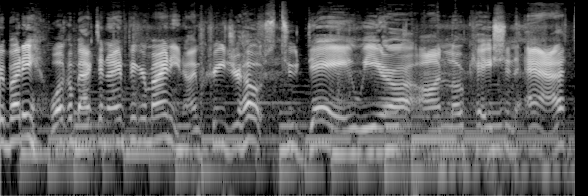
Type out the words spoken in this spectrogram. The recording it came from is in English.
everybody. Welcome back to Nine Finger Mining. I'm Creed, your host. Today we are on location at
